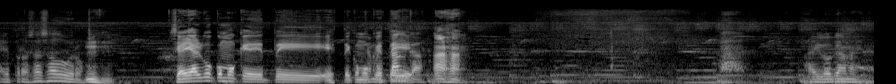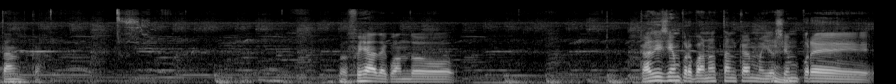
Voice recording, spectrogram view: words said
El proceso duro. Si hay algo como que te, este, como Que que, me te, estanca. ajá, Algo que me estanca. Pues fíjate, cuando. Casi siempre, para no estancarme, yo siempre.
